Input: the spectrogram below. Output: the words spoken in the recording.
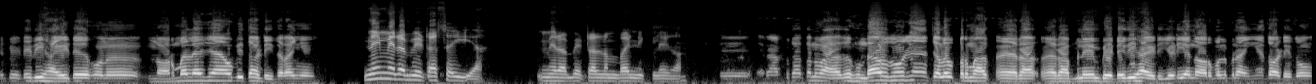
ਤੇ ਬੇਟੇ ਦੀ ਹਾਈਟ ਹੁਣ ਨਾਰਮਲ ਹੈ ਜਾਂ ਉਹ ਵੀ ਤੁਹਾਡੀ ਤਰ੍ਹਾਂ ਹੀ ਹੈ? ਨਹੀਂ ਮੇਰਾ ਬੇਟਾ ਸਹੀ ਆ। ਮੇਰਾ ਬੇਟਾ ਲੰਬਾ ਹੀ ਨਿਕਲੇਗਾ। ਤੇ ਰੱਬ ਦਾ ਧੰਨਵਾਦ ਹੁੰਦਾ ਉਦੋਂ ਜੇ ਚਲੋ ਰੱਬ ਨੇ ਬੇਟੇ ਦੀ ਹਾਈਟ ਜਿਹੜੀ ਹੈ ਨਾਰਮਲ ਬਣਾਈ ਹੈ ਤੁਹਾਡੇ ਤੋਂ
